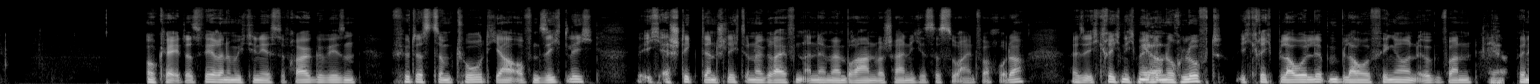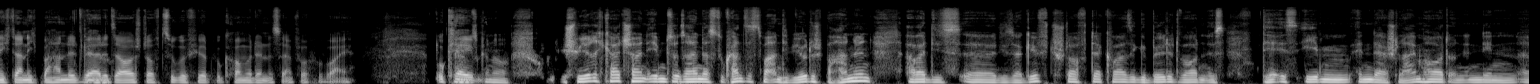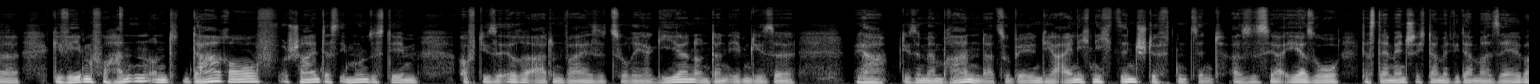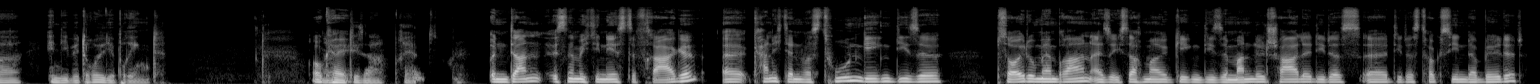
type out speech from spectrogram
Okay, das wäre nämlich die nächste Frage gewesen. Führt das zum Tod? Ja, offensichtlich ich erstick dann schlicht und ergreifend an der Membran. Wahrscheinlich ist das so einfach, oder? Also ich kriege nicht mehr ja. genug Luft, ich kriege blaue Lippen, blaue Finger und irgendwann, ja. wenn ich da nicht behandelt werde, genau. Sauerstoff zugeführt bekomme, dann ist einfach vorbei. Okay. Ganz genau. Und die Schwierigkeit scheint eben zu sein, dass du kannst es zwar antibiotisch behandeln, aber dies, äh, dieser Giftstoff, der quasi gebildet worden ist, der ist eben in der Schleimhaut und in den äh, Geweben vorhanden und darauf scheint das Immunsystem auf diese irre Art und Weise zu reagieren und dann eben diese, ja, diese Membranen dazu bilden, die ja eigentlich nicht sinnstiftend sind. Also es ist ja eher so, dass der Mensch sich damit wieder mal selber in die Bedrulle bringt. Okay. Mit dieser Reaktion. Und dann ist nämlich die nächste Frage, äh, kann ich denn was tun gegen diese Pseudomembran, also ich sag mal gegen diese Mandelschale, die das, äh, die das Toxin da bildet?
